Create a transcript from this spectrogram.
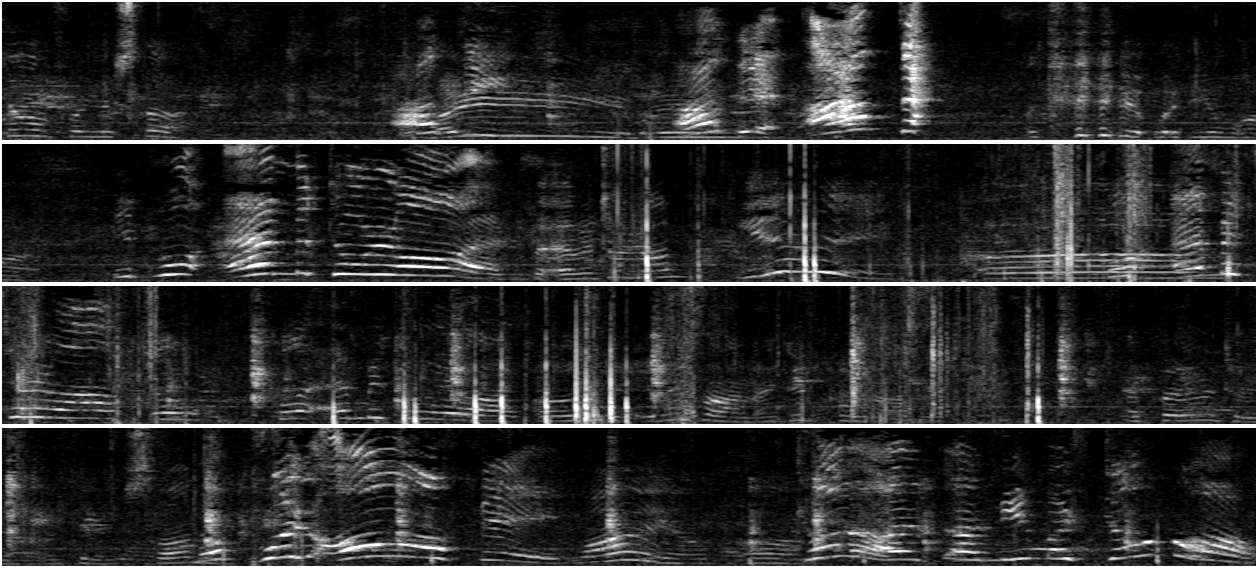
Him for your stuff. Auntie. Bye. Auntie. Auntie. Okay, what do you want? You put inventory on. The inventory on? Yes. Put Uh, inventory on. Put inventory on. okay, it is on. I did put it on. I put inventory on. Okay, just follow me. Don't put all of it. Why? Um, God, I, I need my stuff.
